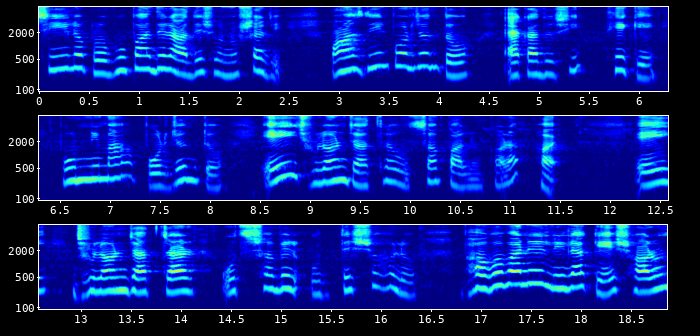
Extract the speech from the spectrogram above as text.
শিল প্রভুপাদের আদেশ অনুসারে পাঁচ দিন পর্যন্ত একাদশী থেকে পূর্ণিমা পর্যন্ত এই ঝুলন যাত্রা উৎসব পালন করা হয়। এই ঝুলন যাত্রার উৎসবের উদ্দেশ্য হল ভগবানের লীলাকে স্মরণ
